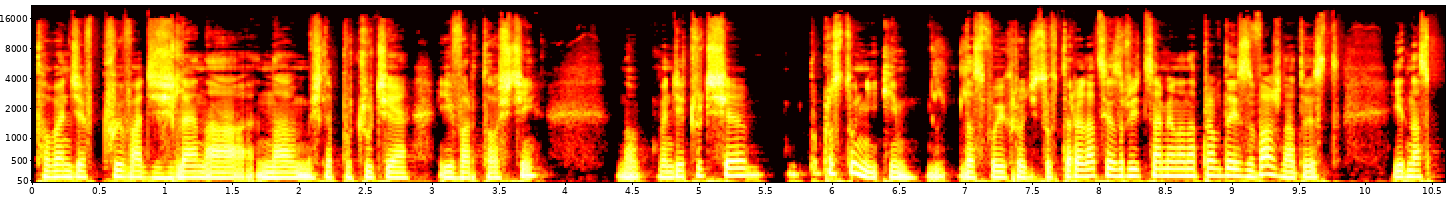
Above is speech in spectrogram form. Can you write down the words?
to będzie wpływać źle na, na, myślę, poczucie jej wartości no, będzie czuć się po prostu nikim dla swoich rodziców. Ta relacja z rodzicami, ona naprawdę jest ważna. To jest jedna z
